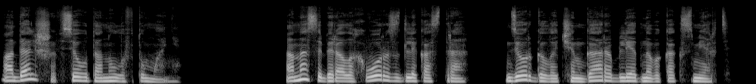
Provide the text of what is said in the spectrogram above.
А дальше все утонуло в тумане. Она собирала хворост для костра, дергала Чингара, бледного как смерть,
